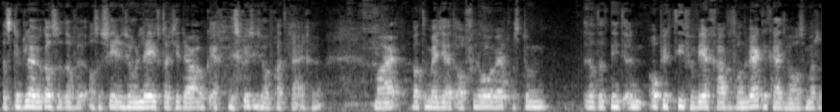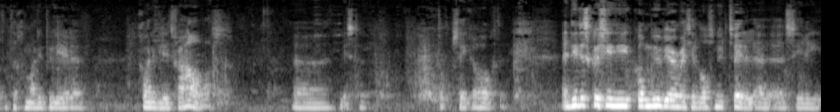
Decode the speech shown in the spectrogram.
dat is natuurlijk leuk als, het, als een serie zo leeft dat je daar ook echt discussies over gaat krijgen. Maar wat een beetje uit oog verloren werd was toen dat het niet een objectieve weergave van de werkelijkheid was, maar dat het een gemanipuleerde, gemanipuleerd verhaal was. Eh tenminste, tot op zekere hoogte. En die discussie die komt nu weer een beetje los, nu de tweede eh, serie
